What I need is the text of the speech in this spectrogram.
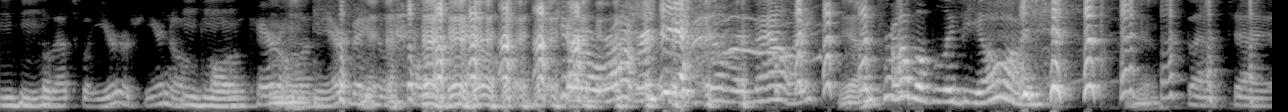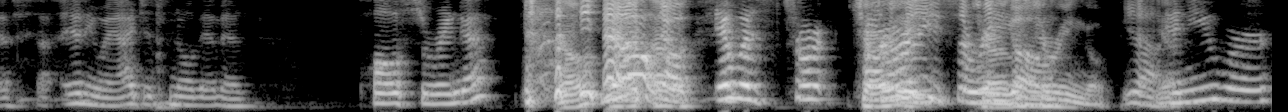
Mm-hmm. So that's what you're. You're know Mhm. Paul and Carol. Mhm. I mean, everybody knows Paul and Carol. Carol Roberts Yeah. in Silver Valley Yeah. and probably beyond. yeah. But uh, anyway, I just know them as Paul Syringa. No? No, no. it was Char- Charlie Charlie. Yeah. Yeah. And you were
